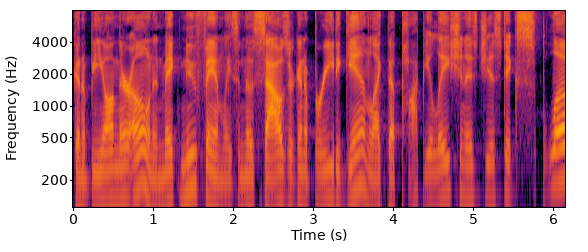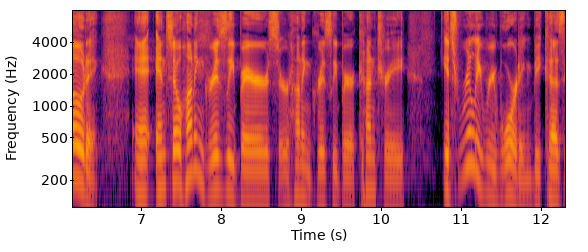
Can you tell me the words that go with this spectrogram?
going to be on their own and make new families, and those sows are going to breed again. Like the population is just exploding. And, and so, hunting grizzly bears or hunting grizzly bear country it's really rewarding because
